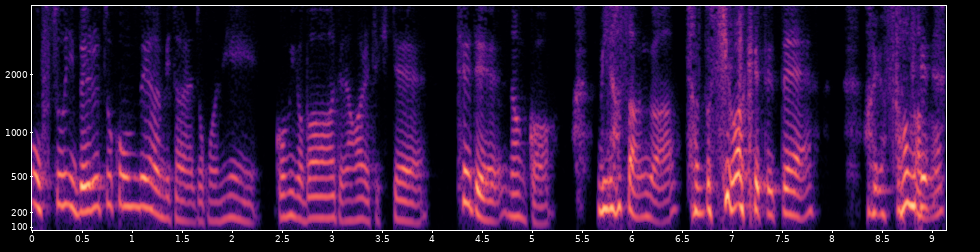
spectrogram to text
もう普通にベルトコンベヤーみたいなとこにゴミがバーって流れてきて手でなんか皆さんがちゃんと仕分けててあそうなの？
